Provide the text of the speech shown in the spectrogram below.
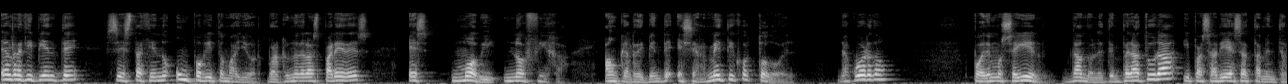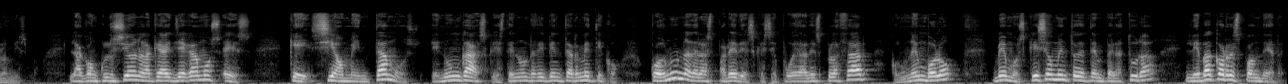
el recipiente se está haciendo un poquito mayor, porque una de las paredes es móvil, no fija, aunque el recipiente es hermético todo él. ¿De acuerdo? Podemos seguir dándole temperatura y pasaría exactamente lo mismo. La conclusión a la que llegamos es que si aumentamos en un gas que esté en un recipiente hermético con una de las paredes que se pueda desplazar, con un émbolo, vemos que ese aumento de temperatura le va a corresponder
